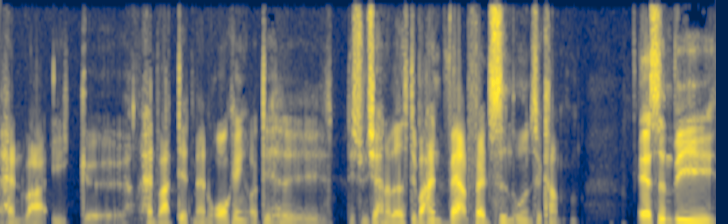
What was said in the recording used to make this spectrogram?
han var ikke øh, han var dead man walking, og det, havde, det synes jeg, han har været. Det var han i hvert fald siden Odense-kampen. Ja, siden vi,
